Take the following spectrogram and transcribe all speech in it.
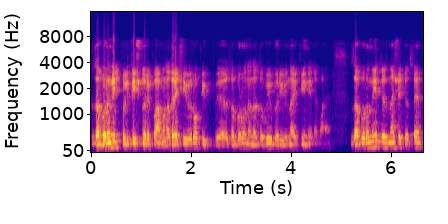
Заборонить політичну рекламу. На до речі, в Європі е, заборонена до виборів і навіть війни немає. Заборонити, значить, оце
